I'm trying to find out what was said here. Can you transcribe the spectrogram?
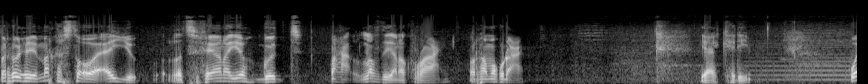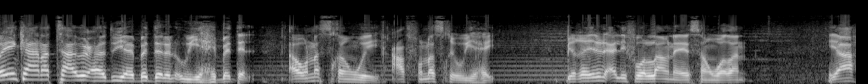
marka wuxuu yidhi mar kasta oo ayu la sifeenayo god waxa lafdigana ku raacay warka ma ku dhacay. Yaa kariim wain kaana taabicu hadduu yahay bedelan uu yahay bedel aw nasqan weey cadfu nasqi uu yahay. Biqayril alif wallaamna aysan wadan. Yaah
